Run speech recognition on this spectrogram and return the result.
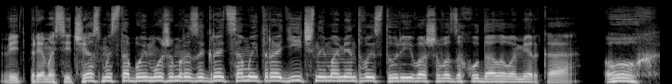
Ведь прямо сейчас мы с тобой можем разыграть самый трагичный момент в истории вашего захудалого мирка. Ох,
